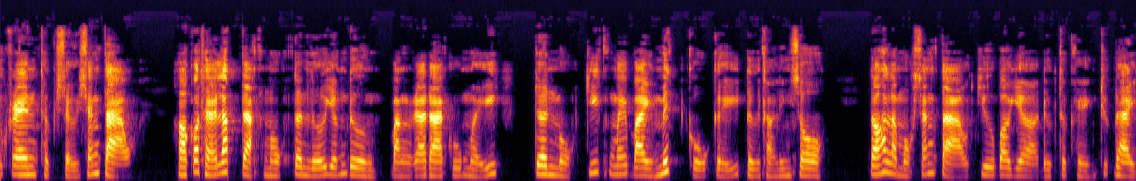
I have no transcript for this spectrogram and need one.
Ukraine thực sự sáng tạo. Họ có thể lắp đặt một tên lửa dẫn đường bằng radar của Mỹ trên một chiếc máy bay MiG cũ kỹ từ thời Liên Xô. Đó là một sáng tạo chưa bao giờ được thực hiện trước đây.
